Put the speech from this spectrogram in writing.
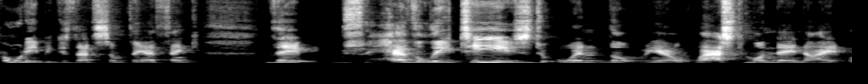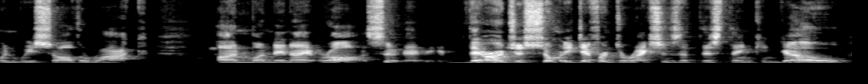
Cody because that's something I think they heavily teased when the you know last Monday night when we saw the Rock on Monday Night Raw. So uh, there are just so many different directions that this thing can go,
